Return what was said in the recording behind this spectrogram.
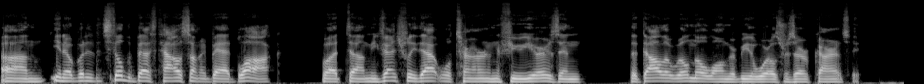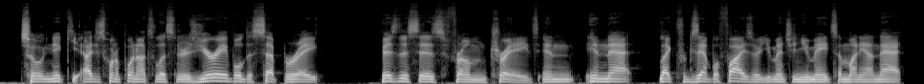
Um, you know, but it's still the best house on a bad block. But um, eventually that will turn in a few years and the dollar will no longer be the world's reserve currency. So, Nick, I just want to point out to listeners, you're able to separate businesses from trades. In in that, like for example, Pfizer, you mentioned you made some money on that.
